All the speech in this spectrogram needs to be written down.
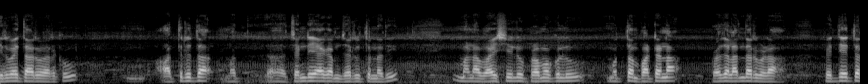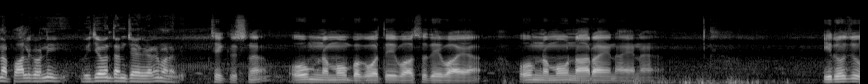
ఇరవై తారీఖు వరకు అతిరుత మత్ చండీయాగం జరుగుతున్నది. మన వైశ్యులు ప్రముఖులు మొత్తం పట్టణ ప్రజలందరూ కూడా పెద్ద ఎత్తున పాల్గొని విజయవంతం చేయాలని మనది శ్రీకృష్ణ ఓం నమో భగవతే వాసుదేవాయ ఓం నమో నారాయణాయన. ఈరోజు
